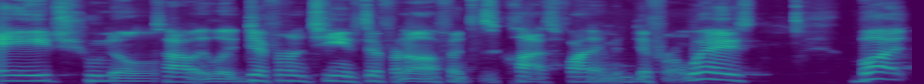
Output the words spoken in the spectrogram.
H. Who knows how like, different teams, different offenses classify them in different ways. But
